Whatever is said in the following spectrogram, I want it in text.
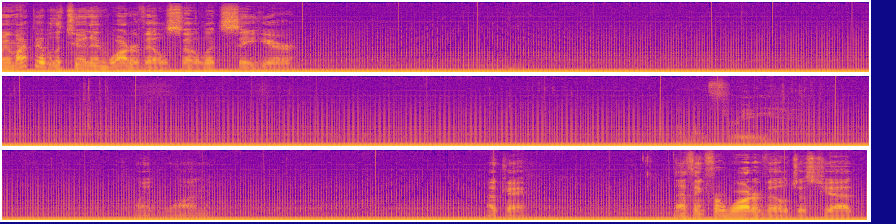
We might be able to tune in Waterville, so let's see here. Okay. Nothing for Waterville just yet.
